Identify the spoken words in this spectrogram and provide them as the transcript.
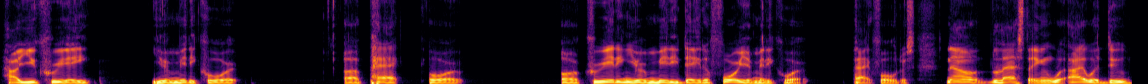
how you create your MIDI chord uh, pack or or creating your MIDI data for your MIDI chord pack folders. Now, the last thing what I would do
